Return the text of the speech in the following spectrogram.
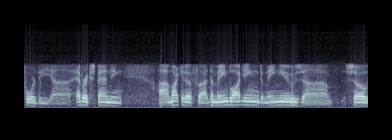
for the uh, ever expanding uh, market of uh, domain blogging, domain news. Um, so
